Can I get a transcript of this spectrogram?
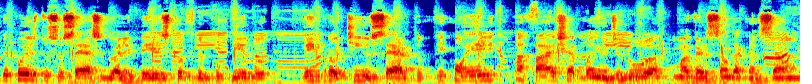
Depois do sucesso do LP Estúpido Cupido, vem Brotinho Certo e com ele a faixa Banho de Lua, uma versão da canção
